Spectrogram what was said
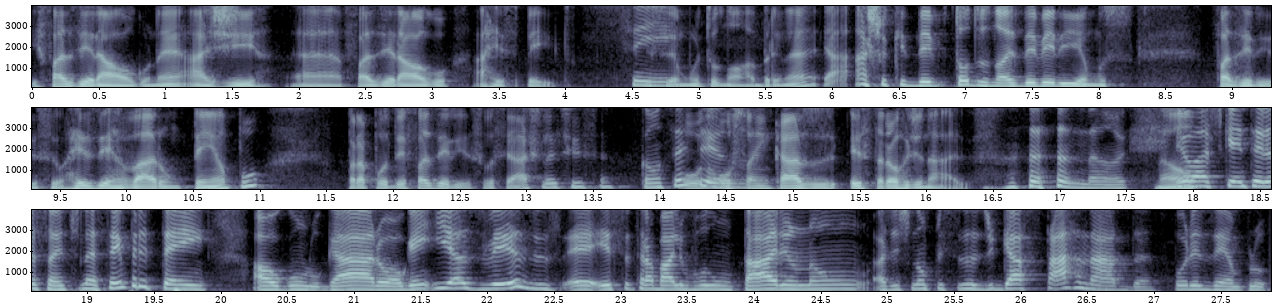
E fazer algo, né? Agir, é, fazer algo a respeito. Sim. Isso é muito nobre, né? Acho que deve, todos nós deveríamos fazer isso, reservar um tempo para poder fazer isso. Você acha, Letícia? Com certeza. Ou, ou só em casos extraordinários? não. não. Eu acho que é interessante, né? Sempre tem algum lugar ou alguém e às vezes é, esse trabalho voluntário não, a gente não precisa de gastar nada. Por exemplo,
